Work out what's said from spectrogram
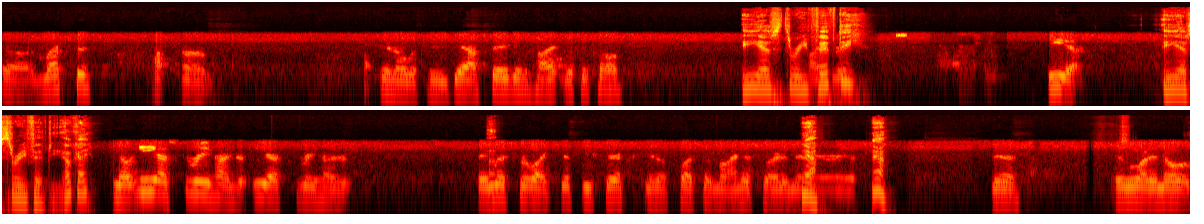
uh, Lexus, uh, um, you know, with the gas saving height. What's it called? ES three fifty. ES. ES three fifty. Okay. No, ES 300. ES 300. They list for like 56, you know, plus or minus, right in that Yeah. area. Yeah. Yeah. We want to know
